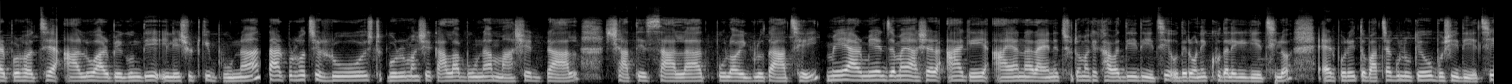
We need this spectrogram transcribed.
এরপর হচ্ছে আলু আর বেগুন দিয়ে ইলিশ শুটকি ভুনা, তারপর হচ্ছে রোস্ট, গরুর মাংসের কালা বোনা, মাছের ডাল, সাথে সালাদ, পোলাও, এগুলো তো আছেই। মেয়ে আর মেয়ের জামাই আসার আগে আয়ান আর আয়নের ছোট মাকে খাবার দিয়ে দিয়েছি, ওদের অনেক ক্ষুদা লেগে গিয়েছিল। এরপরে তো বাচ্চাগুলোকেও বসিয়ে দিয়েছি।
